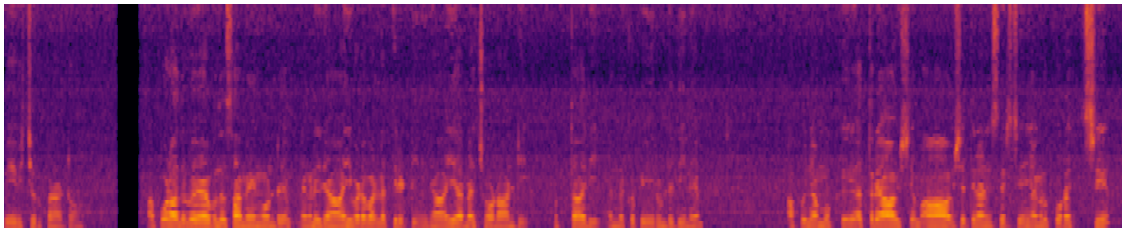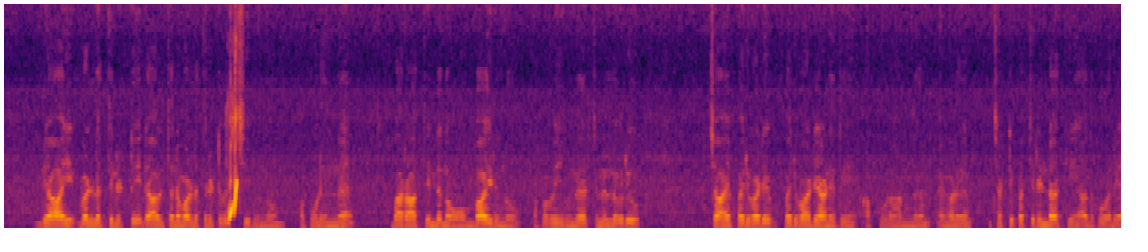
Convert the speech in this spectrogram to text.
വേവിച്ചെടുക്കണം കേട്ടോ. അപ്പോൾ അത് വേവുന്ന സമയം കൊണ്ട് ഞങ്ങൾ രായി ഇവിടെ വെള്ളത്തിലിട്ടി രായി പറഞ്ഞാൽ ചൊളാണ്ടി മുത്താരി എന്നൊക്കെ പേരുണ്ട് ഇതിന്. അപ്പോൾ നമുക്ക് എത്ര ആവശ്യം ആ ആവശ്യത്തിനനുസരിച്ച് ഞങ്ങൾ കുറച്ച് രായി വെള്ളത്തിലിട്ട് രാവിലെ തന്നെ വെള്ളത്തിലിട്ട് വെച്ചിരുന്നു. അപ്പോൾ ഇന്ന് ബറാത്തിന്റെ നോമ്പായിരുന്നു. അപ്പോൾ വൈകുന്നേരത്തിനുള്ള ഒരു ചായ പരിപാടി പരിപാടിയാണിത്. അപ്പോൾ അന്ന് ഞങ്ങൾ ചട്ടിപ്പത്തിരി ഉണ്ടാക്കി അതുപോലെ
